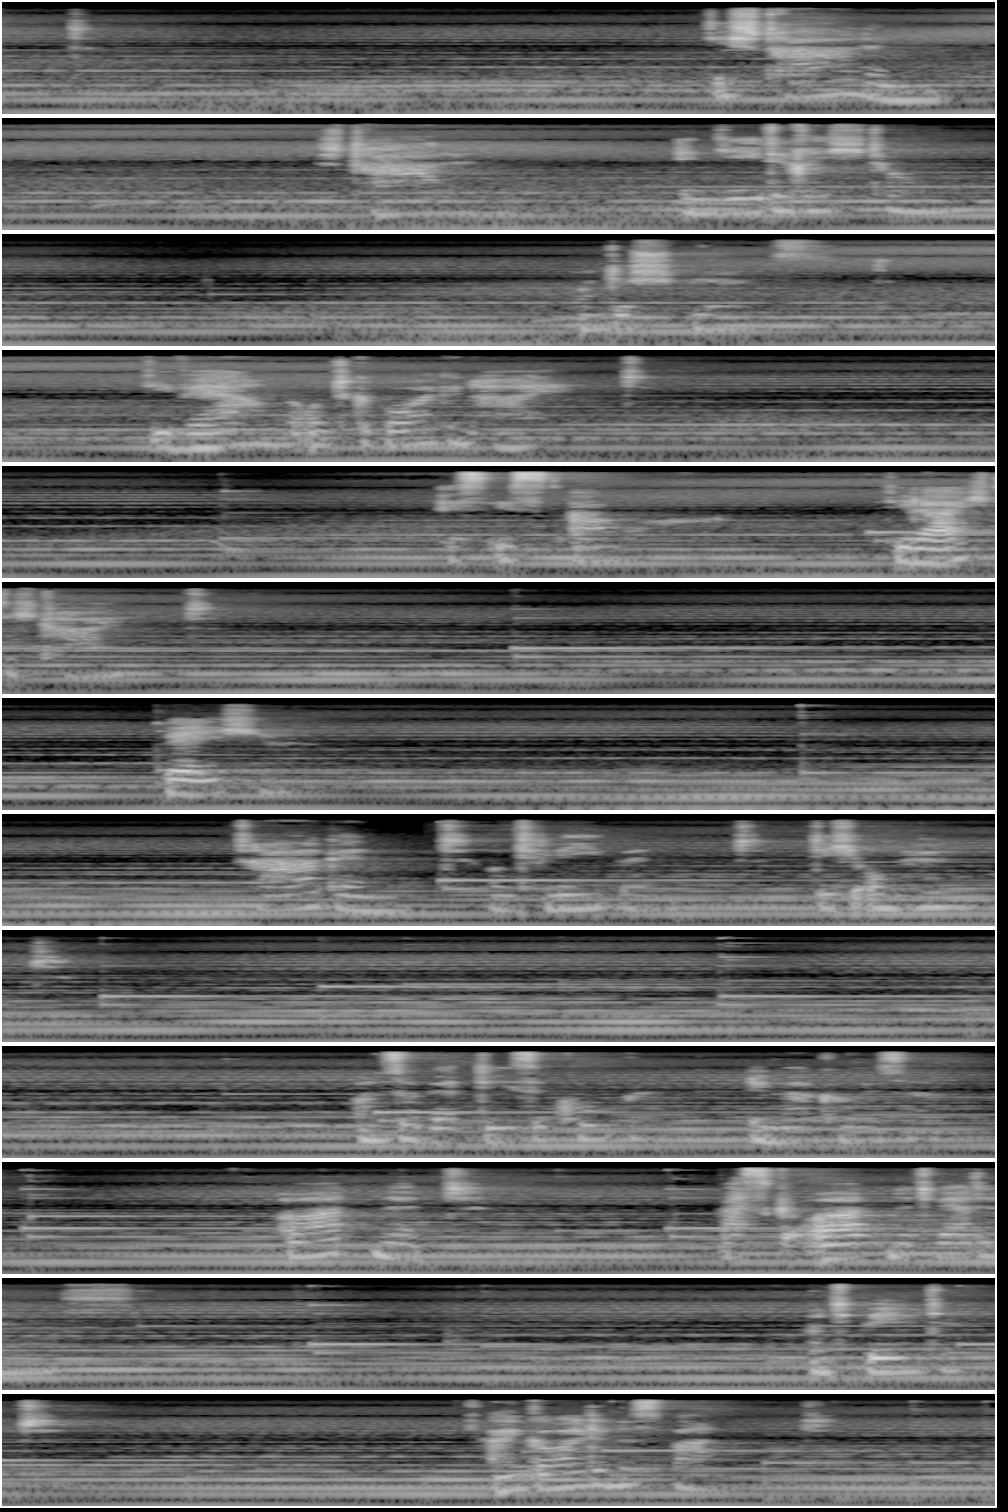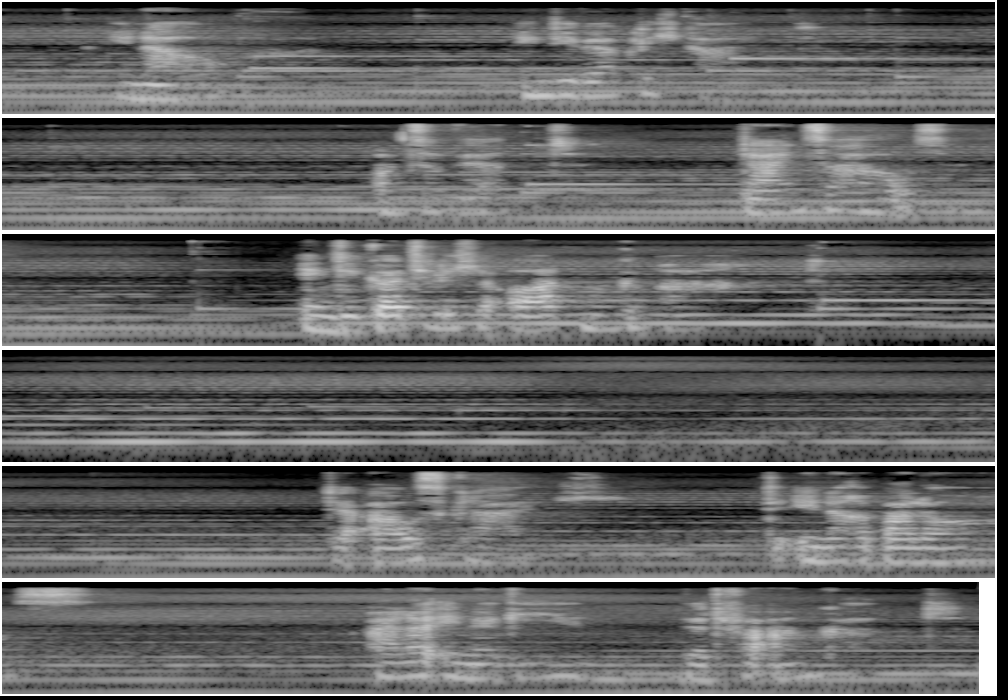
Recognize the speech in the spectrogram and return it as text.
Die Strahlen strahlen in jede Richtung und du spürst die Wärme und Geborgenheit es ist auch die Leichtigkeit, welche tragend und liebend dich umhüllt. Und so wird diese Kugel immer größer ordnet, was geordnet werden muss und bildet ein goldenes Band hinauf in die Wirklichkeit. Und so wird dein Zuhause in die göttliche Ordnung gebracht. Der Ausgleich, die innere Balance aller Energien wird verankert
